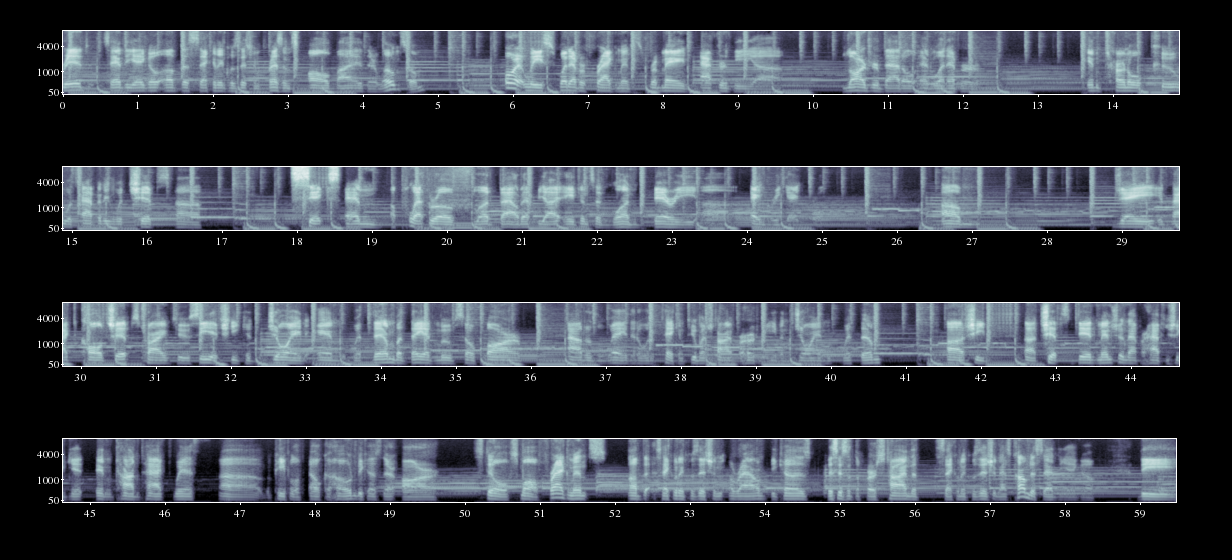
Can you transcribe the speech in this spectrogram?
rid San Diego of the Second Inquisition presence all by their lonesome, or at least whatever fragments remain after the uh, larger battle and whatever internal coup was happening with Chips. Uh, six and a plethora of blood-bound FBI agents and one very uh, angry gang Um, Jae, in fact, called Chips trying to see if she could join in with them, but they had moved so far out of the way that it would have taken too much time for her to even join with them. Uh, she, uh, Chips did mention that perhaps you should get in contact with uh, the people of El Cajon because there are still small fragments of the Second Inquisition around because this isn't the first time that the Second Inquisition has come to San Diego. The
